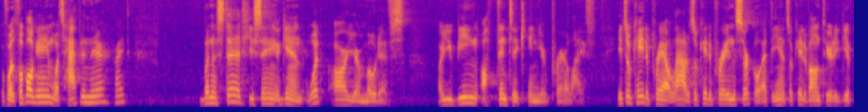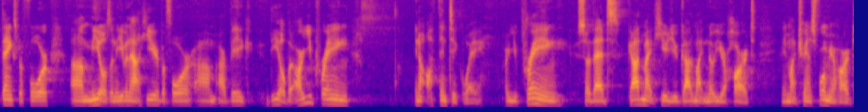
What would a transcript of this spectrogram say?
before the football game. What's happening there, right? But instead, he's saying, again, what are your motives? Are you being authentic in your prayer life? It's okay to pray out loud. It's okay to pray in the circle at the end. It's okay to volunteer to give thanks before um, meals and even out here before um, our big deal. But are you praying in an authentic way? Are you praying so that God might hear you, God might know your heart, and might transform your heart?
